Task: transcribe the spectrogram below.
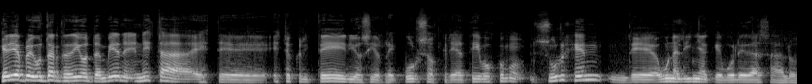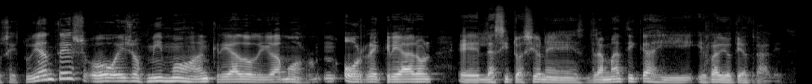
Quería preguntarte, Diego, también en esta, este, estos criterios y recursos creativos, ¿cómo surgen de una línea que vos le das a los estudiantes o ellos mismos han creado, digamos, o recrearon eh, las situaciones dramáticas y, y radioteatrales?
